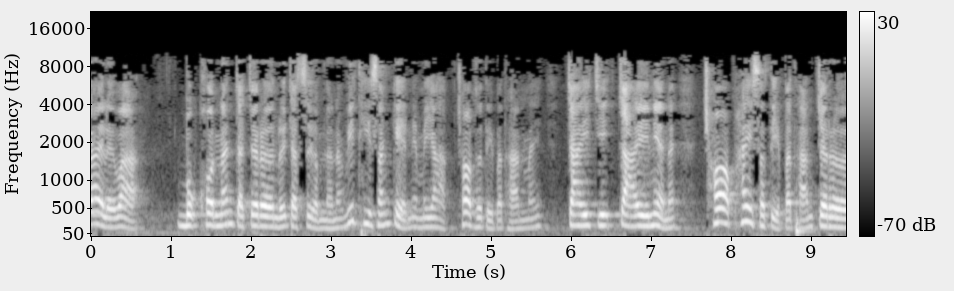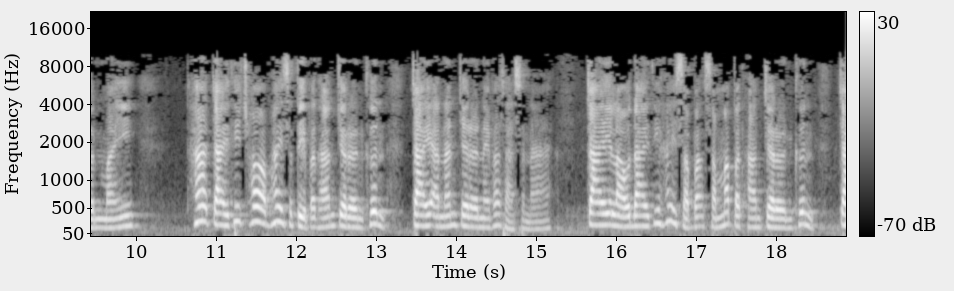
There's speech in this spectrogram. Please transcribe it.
ได้เลยว่า บุคคลนั้นจะเจริญหรือจะเสื่อมนะนะวิธีสังเกตเนี่ยไม่ยากชอบสติปัฏฐานไหม ใจจิตใจเนี่ยนะชอบให้สติปัฏฐานเจริญไหม ถ้าใจที่ชอบให้สติปัฏฐานเจริญขึ้น ใจอันนั้นเจริญในพระศาสนา ใจเหล่าใดที่ให้สัมมาประธานเจริญขึ้น ใจ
